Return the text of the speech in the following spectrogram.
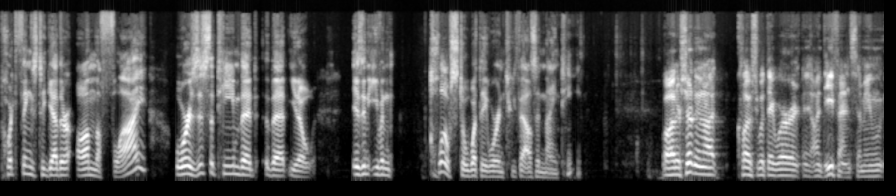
put things together on the fly or is this the team that that you know isn't even close to what they were in 2019 well they're certainly not close to what they were on defense i mean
